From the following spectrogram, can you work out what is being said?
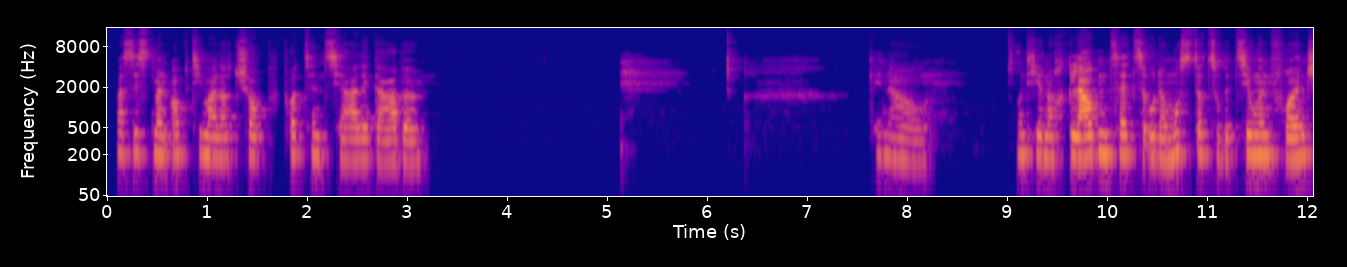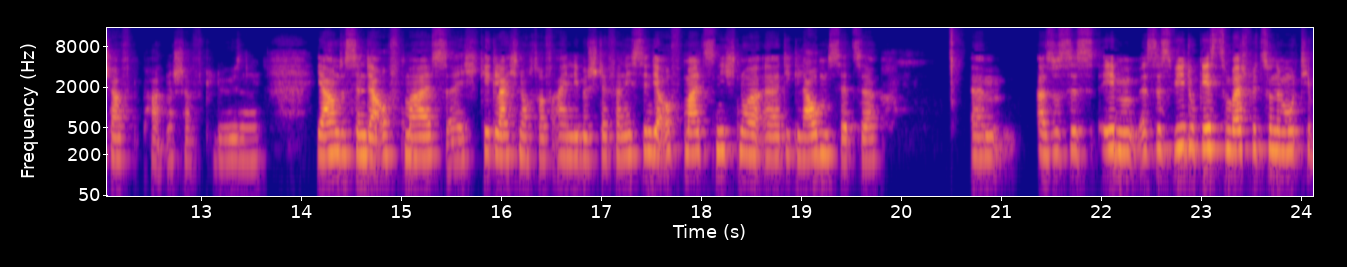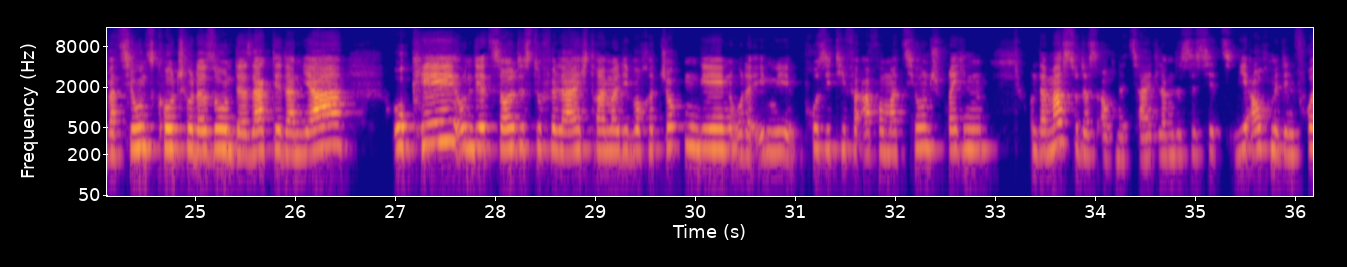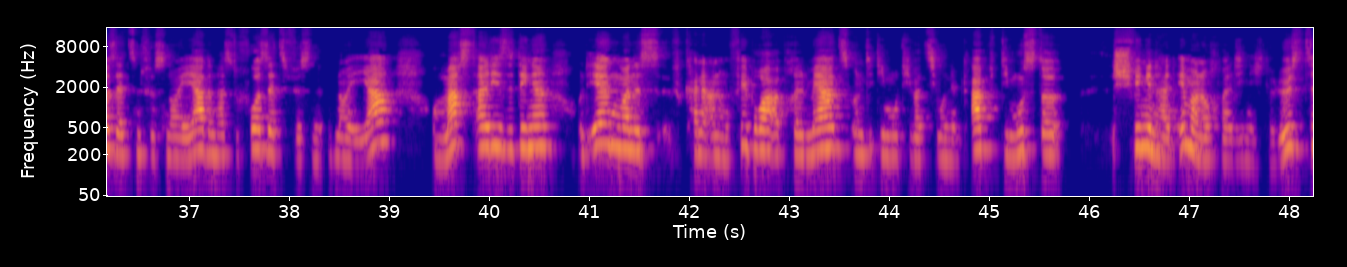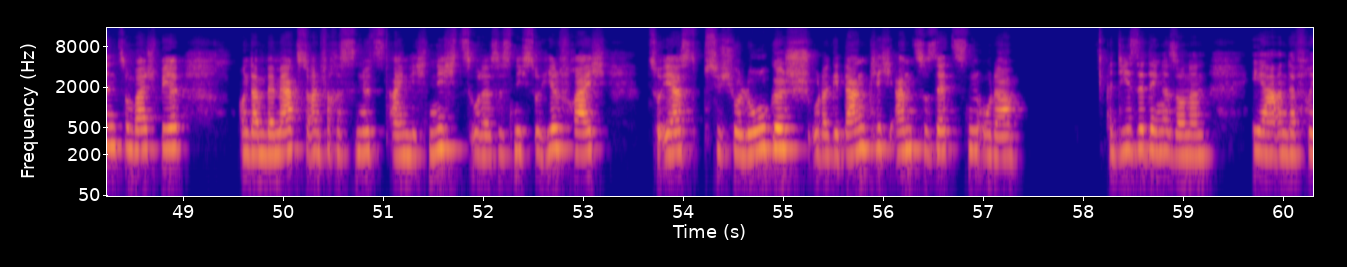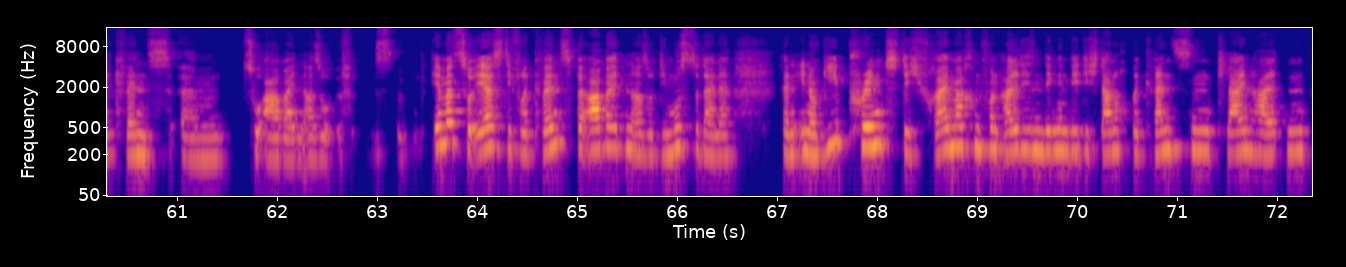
Was ist mein optimaler Job, Potenziale, Gabe? Genau. Und hier noch Glaubenssätze oder Muster zu Beziehungen, Freundschaft, Partnerschaft lösen. Ja, und es sind ja oftmals, äh, ich gehe gleich noch drauf ein, liebe Stefanie, es sind ja oftmals nicht nur äh, die Glaubenssätze. Ähm, also es ist eben, es ist wie, du gehst zum Beispiel zu einem Motivationscoach oder so und der sagt dir dann, ja, okay, und jetzt solltest du vielleicht dreimal die Woche joggen gehen oder irgendwie positive Affirmation sprechen. Und dann machst du das auch eine Zeit lang. Das ist jetzt wie auch mit den Vorsätzen fürs neue Jahr. Dann hast du Vorsätze fürs neue Jahr und machst all diese Dinge. Und irgendwann ist, keine Ahnung, Februar, April, März und die Motivation nimmt ab. Die Muster schwingen halt immer noch, weil die nicht gelöst sind zum Beispiel. Und dann bemerkst du einfach, es nützt eigentlich nichts oder es ist nicht so hilfreich, zuerst psychologisch oder gedanklich anzusetzen oder diese Dinge, sondern eher an der Frequenz ähm, zu arbeiten. Also immer zuerst die Frequenz bearbeiten, also die musst du deine, dein Energieprint, dich freimachen von all diesen Dingen, die dich da noch begrenzen, klein halten,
